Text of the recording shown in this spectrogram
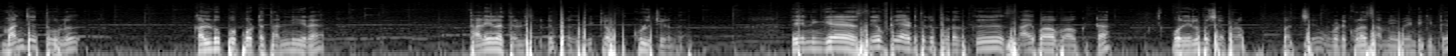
மஞ்சத்தூள் கல்லுப்பு போட்ட தண்ணீரை தலையில் தெளிச்சுக்கிட்டு பிறகு வீட்டில் வந்து குளிச்சிடுங்க. இது நீங்கள் சேஃப்டியாக எடுத்துகிட்டு போகிறதுக்கு சாய்பாபாக்கிட்ட ஒரு எலுமிச்சை பழம் வச்சு உங்களுடைய குலசாமியை வேண்டிக்கிட்டு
